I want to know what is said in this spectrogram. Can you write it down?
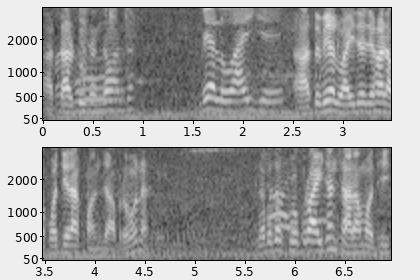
હા તાર ટ્યુશન જવાનું છે આવી જાય હા તો વહેલો આવી જજે હડા પહોંચી રાખવાનું છે આપણે હો ને? એટલે બધો છોકરો આવી જાય ને સારામાંથી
